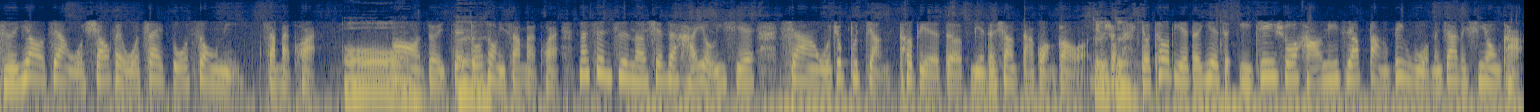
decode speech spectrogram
只要这样，我消费我再多送你三百块。哦哦，对，再多哎送你三百块。那甚至呢，现在还有一些像我就不讲特别的，免得像打广告啊，就是有特别的业者已经说好，你只要绑定我们家的信用卡，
